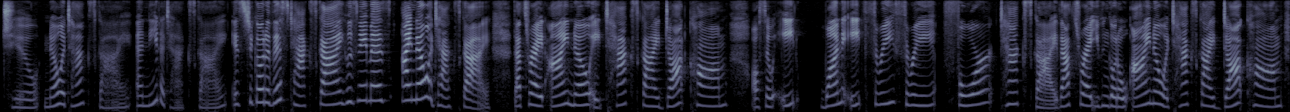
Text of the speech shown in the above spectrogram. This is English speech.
to know a tax guy and need a tax guy is to go to this tax guy whose name is I know a tax guy. That's right, I know a tax guy.com. Also, 8 one eight three three four tax guy. That's right. You can go to I know a tax guy.com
